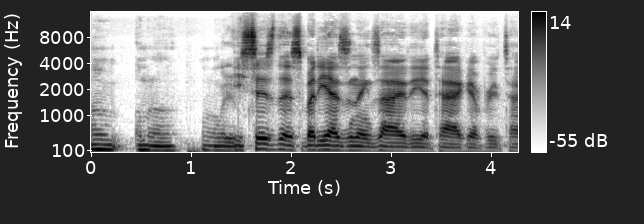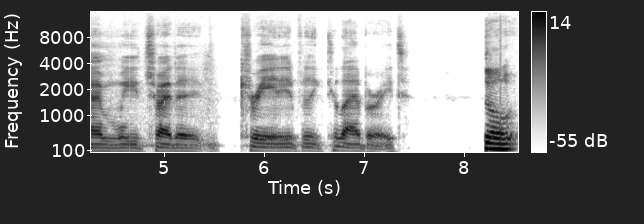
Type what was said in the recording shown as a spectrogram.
Um, I'm gonna. I'm gonna He says this, but he has an anxiety attack every time we try to creatively collaborate. So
